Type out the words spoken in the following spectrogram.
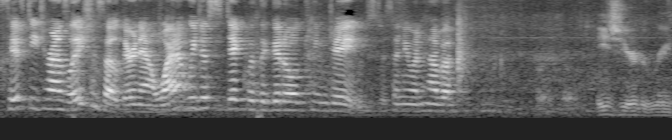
50 translations out there now? Why don't we just stick with the good old King James? Does anyone have a. Easier to read.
